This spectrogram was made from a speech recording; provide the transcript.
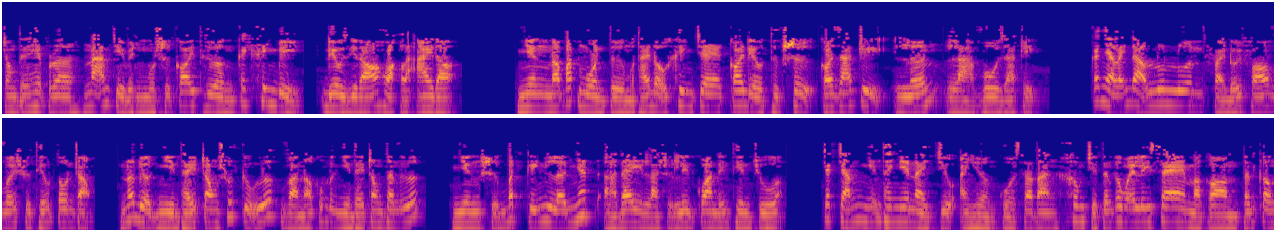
trong tiếng Hebrew, nó ám chỉ về một sự coi thường, cách khinh bỉ, điều gì đó hoặc là ai đó nhưng nó bắt nguồn từ một thái độ khinh chê coi điều thực sự có giá trị lớn là vô giá trị. Các nhà lãnh đạo luôn luôn phải đối phó với sự thiếu tôn trọng. Nó được nhìn thấy trong suốt cựu ước và nó cũng được nhìn thấy trong tân ước, nhưng sự bất kính lớn nhất ở đây là sự liên quan đến Thiên Chúa. Chắc chắn những thanh niên này chịu ảnh hưởng của Satan không chỉ tấn công Elise mà còn tấn công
